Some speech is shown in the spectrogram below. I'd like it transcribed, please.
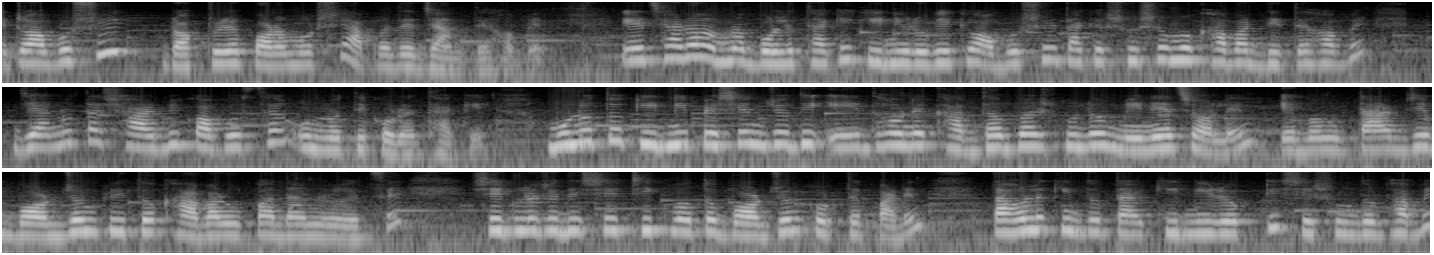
এটা অবশ্যই ডক্টরের পরামর্শে আপনাদের জানতে হবে। এছাড়াও আমরা বলে থাকি, কিডনি রোগীকে অবশ্যই তাকে সুষম খাবার দিতে হবে, যেন তার সার্বিক অবস্থার উন্নতি করে থাকে। মূলত কিডনি পেশেন্ট যদি এই ধরনের খাদ্যাভ্যাসগুলো মেনে চলেন এবং তার যে বর্জনকৃত খাবার উপাদান রয়েছে, সেগুলো যদি সে ঠিকমতো বর্জন করতে পারেন, তাহলে কিন্তু তার কিডনি রোগটি সে সুন্দরভাবে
